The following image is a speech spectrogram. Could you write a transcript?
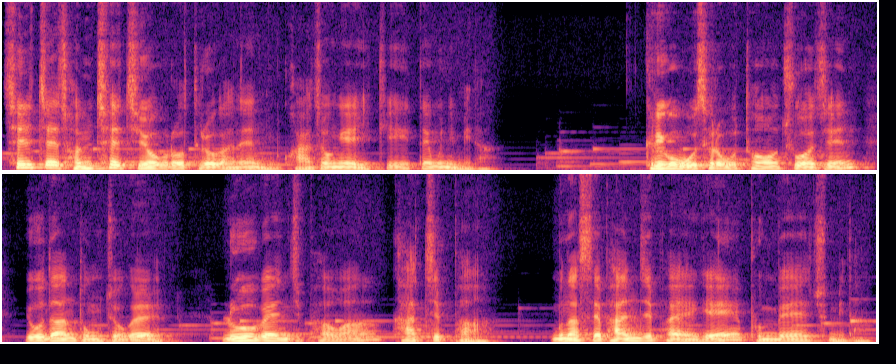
실제 전체 지역으로 들어가는 과정에 있기 때문입니다. 그리고 모세로부터 주어진 요단 동쪽을 루벤 지파와 갓 지파, 문하세 반 지파에게 분배해 줍니다.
